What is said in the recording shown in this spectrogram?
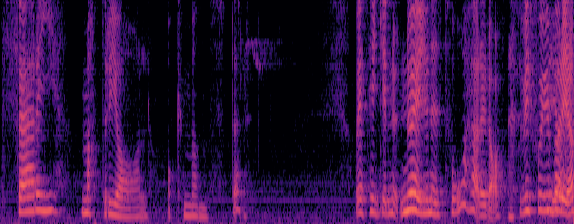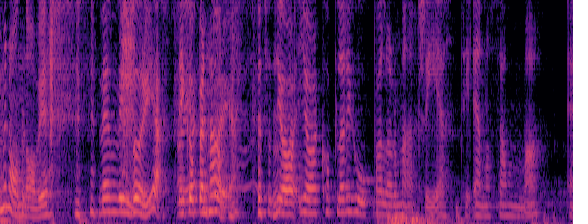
färg, material och mönster. Och jag tänker, nu, nu är ju ni två här idag, så vi får ju Ja. börja med någon av er. Vem vill börja? Räck upp en hand. För att jag, jag kopplar ihop alla de här tre till en och samma. Eh,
